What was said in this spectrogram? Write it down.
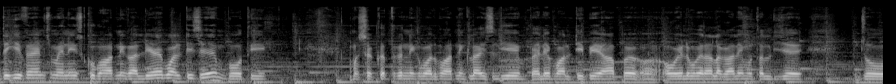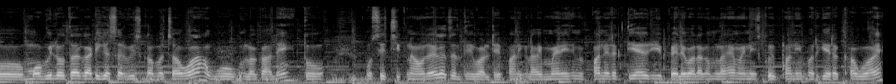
देखिए फ्रेंड्स मैंने इसको बाहर निकाल लिया है बाल्टी से, बहुत ही मशक्क़त करने के बाद बाहर निकला, इसलिए पहले बाल्टी पे आप ऑयल वगैरह लगा लें मतलब ये जो मोबिल होता है, गाड़ी का सर्विस का बचा हुआ, वो लगा लें तो उससे चिकना हो जाएगा, जल्दी बाल्टी पानी लगा मैंने इसमें पानी रख दिया है, ये पहले वाला गमला है, मैंने इसको भी पानी भर के रखा हुआ है।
